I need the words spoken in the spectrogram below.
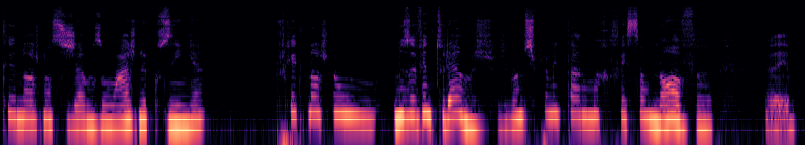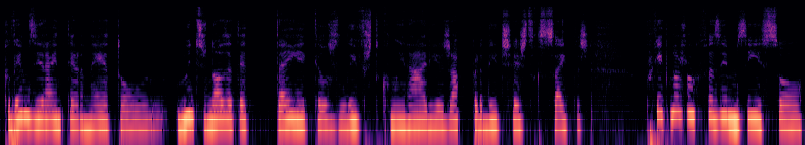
que nós não sejamos um as na cozinha, por que é que nós não nos aventuramos? Vamos experimentar uma refeição nova. Eh, podemos ir à internet, ou muitos de nós até tem aqueles livros de culinária já perdidos, cheios de receitas. Porquê é que nós não fazemos isso? Ou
